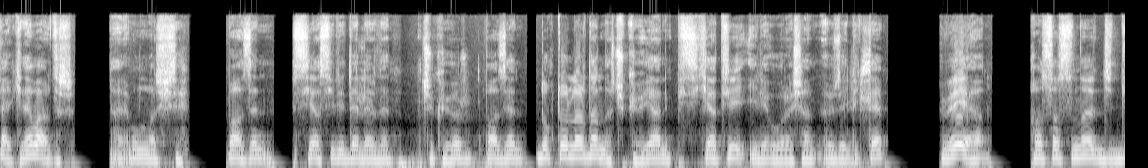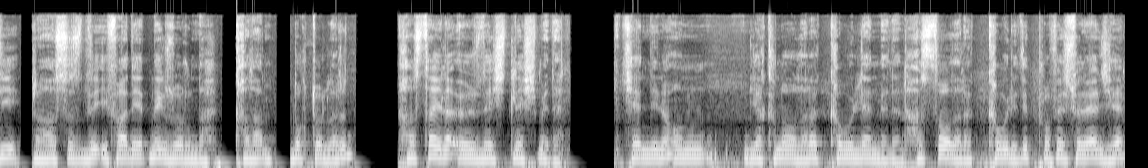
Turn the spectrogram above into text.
Belki de vardır. Yani bunlar işte bazen siyasi liderlerden çıkıyor, bazen doktorlardan da çıkıyor. Yani psikiyatri ile uğraşan özellikle veya hastasına ciddi rahatsızlığı ifade etmek zorunda kalan doktorların hastayla özdeşleşmeden kendini onun yakını olarak kabullenmeden hasta olarak kabul edip profesyonelce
